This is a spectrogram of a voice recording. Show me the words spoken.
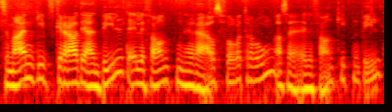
Zum einen gibt es gerade ein Bild, Elefantenherausforderung, also ein Elefant gibt ein Bild.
